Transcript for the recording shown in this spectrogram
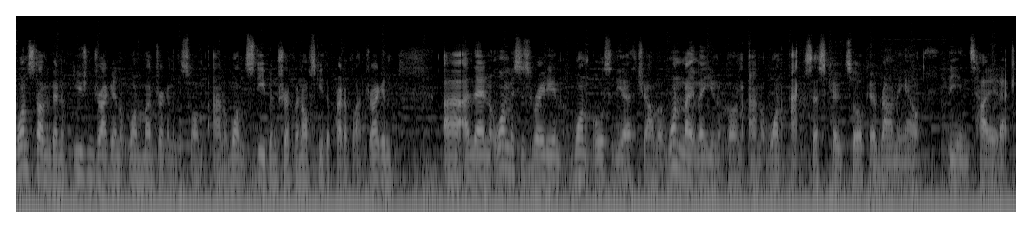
1 Starving Venom Fusion Dragon, 1 Mud Dragon of the Swamp, and 1 Steven Trifanovsky the Predaplant Dragon. Uh, and then 1 Missus Radiant, 1 Aussa the Earth Charmer, 1 Nightmare Unicorn, and 1 Access Code Talker, rounding out the entire deck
